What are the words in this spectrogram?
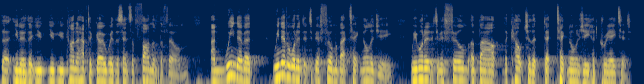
that you know that you you, you kind of have to go with the sense of fun of the film, and we never we never wanted it to be a film about technology. We wanted it to be a film about the culture that de- technology had created.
